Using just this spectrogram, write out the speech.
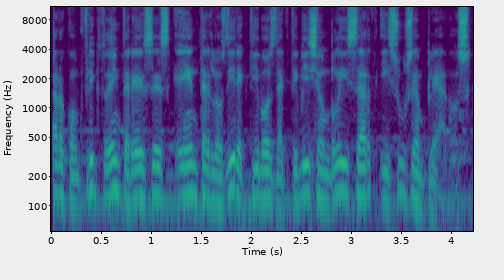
claro conflicto de intereses entre los directivos de Activision Blizzard y sus empleados.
